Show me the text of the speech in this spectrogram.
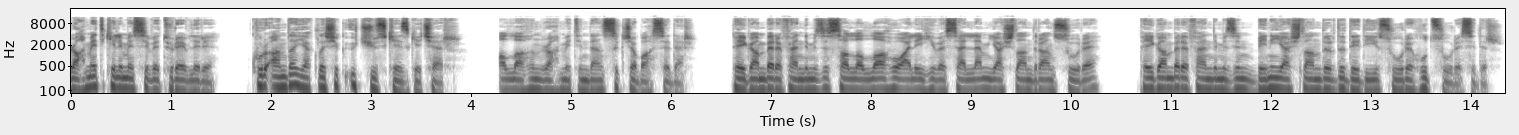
Rahmet kelimesi ve türevleri, Kur'an'da yaklaşık 300 kez geçer. Allah'ın rahmetinden sıkça bahseder. Peygamber Efendimiz'i sallallahu aleyhi ve sellem yaşlandıran sure, Peygamber Efendimizin beni yaşlandırdı dediği sure Hud suresidir.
